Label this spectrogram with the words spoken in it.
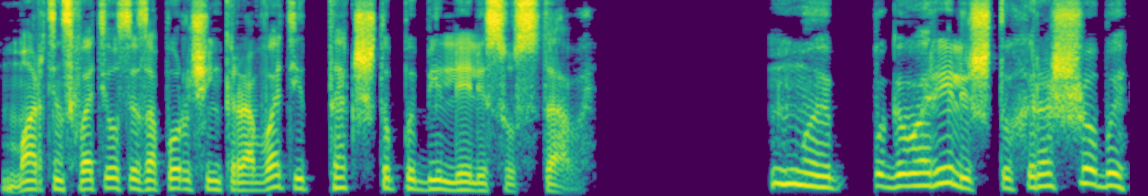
Мартин схватился за поручень кровати так, что побелели суставы. «Мы поговорили, что хорошо бы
